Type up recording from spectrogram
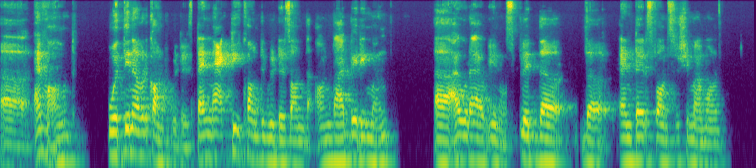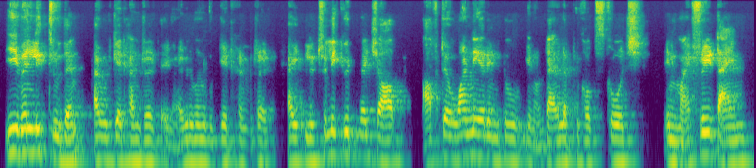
uh, amount within our contributors. 10 active contributors on the, on that very month. Uh, I would have you know split the the entire sponsorship amount evenly through them. I would get hundred. You know everyone would get hundred. I literally quit my job after one year into you know developing Hoppscotch in my free time,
